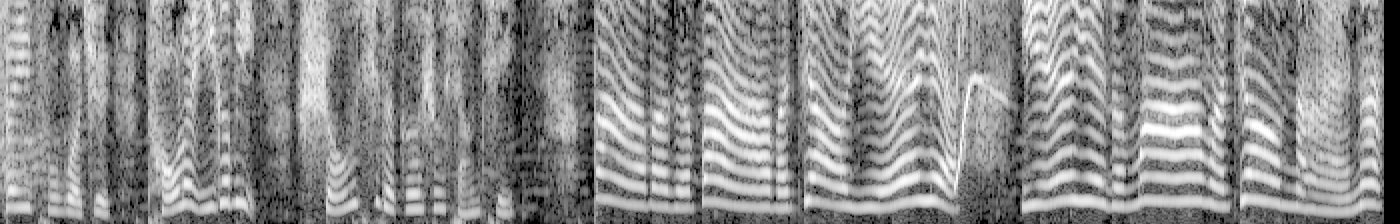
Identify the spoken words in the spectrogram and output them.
飞扑过去，投了一个币，熟悉的歌声响起：“爸爸的爸爸叫爷爷，爷爷的妈妈叫奶奶。”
